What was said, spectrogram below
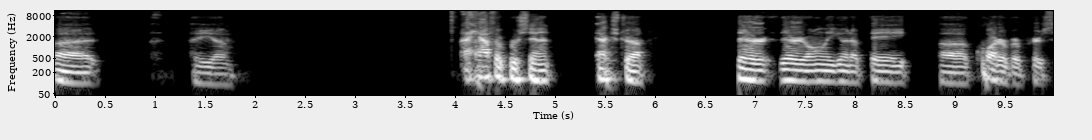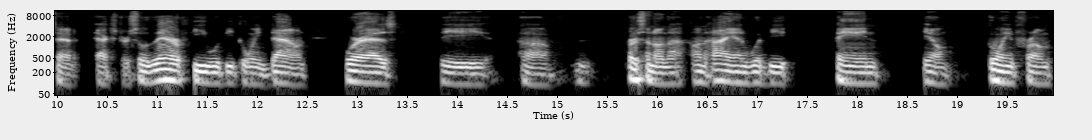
a, a, um, a half a percent extra, they're they're only going to pay a quarter of a percent extra, so their fee would be going down, whereas the uh, person on the on the high end would be paying, you know, going from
